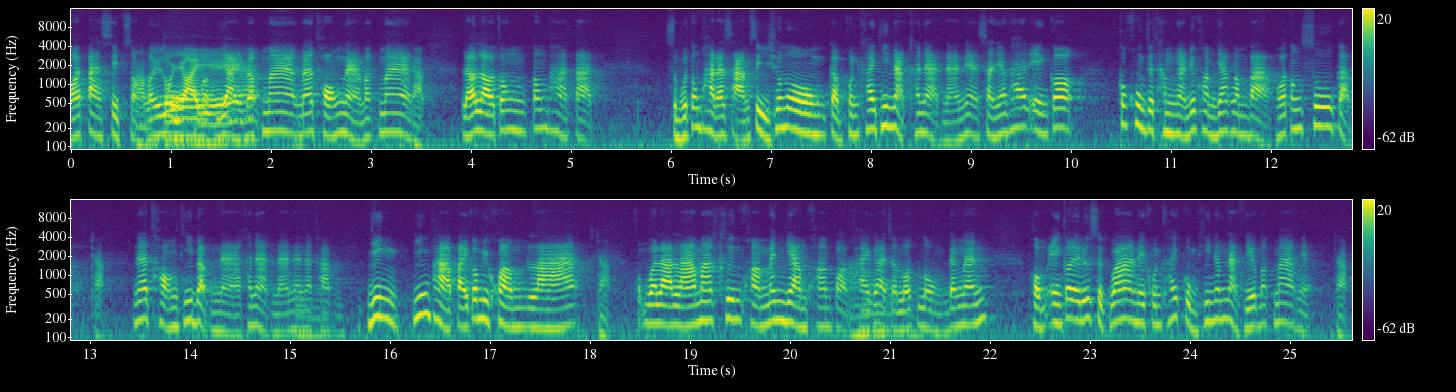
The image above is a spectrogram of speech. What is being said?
180 200โลตัวใหญ่แบบใหญ่นะมากๆ หน้าท้องหนามากครับๆแล้วเราต้องต้องผ่าตัด สมมุติต้องผ่าตัด3 4ชั่วโมง กับคนไข้ที่หนักขนาดนั้นเนี่ยสัญญาแพทย์เองก็ก็คงจะทำงานด้วยความยากลำบาก เพราะว่าต้องสู้กับครับหน้าท้องที่แบบหนาขนาดนั้นนะครับ ยิ่งยิ่งผ่าไปก็มีความล้าครับเวลาล้ามากขึ้นความแม่นยำความปลอดภัยอ๋อก็อาจจะลดลง ดังนั้น ผมเองก็เลยรู้สึกว่าในคนไข้กลุ่มที่น้ำหนักเยอะมากๆเนี่ยครับ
